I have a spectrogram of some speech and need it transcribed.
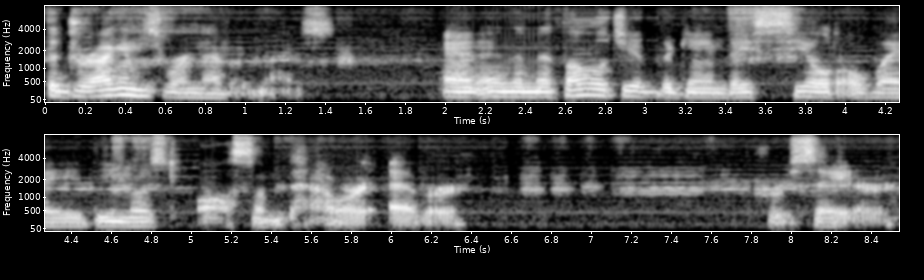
the dragons were never nice. And in the mythology of the game, they sealed away the most awesome power ever. Crusader.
